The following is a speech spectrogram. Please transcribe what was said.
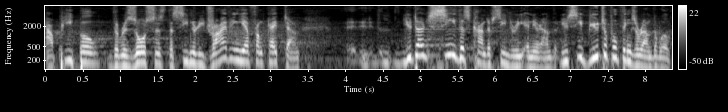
our people, the resources, the scenery driving here from Cape Town. You don't see this kind of scenery any around. You see beautiful things around the world.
